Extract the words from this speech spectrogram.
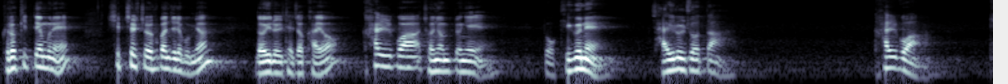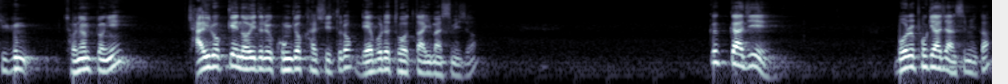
그렇기 때문에 17절 후반절에 보면 너희를 대적하여 칼과 전염병에 또 기근에 자유를 주었다. 칼과 기금 전염병이 자유롭게 너희들을 공격할 수 있도록 내버려 두었다 이 말씀이죠. 끝까지 뭐를 포기하지 않습니까?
